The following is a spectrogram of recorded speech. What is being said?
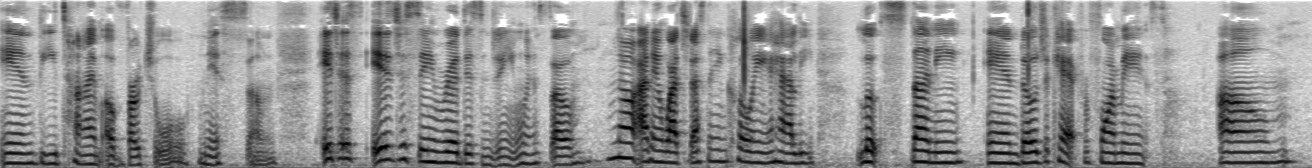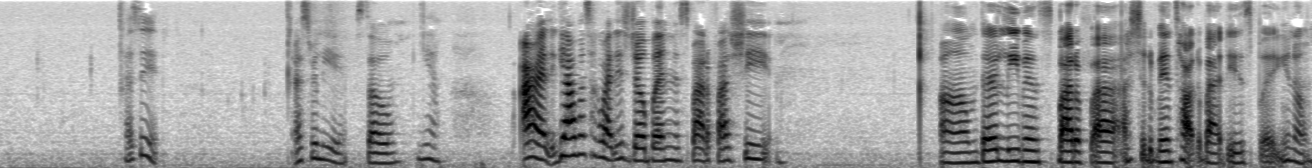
in the time of virtualness. Um, it just it just seemed real disingenuous. So no, I didn't watch it. I seen Chloe and Halle look stunning and Doja Cat performance. Um, that's it. That's really it. So yeah. All right, y'all want to talk about this Joe Budden and Spotify shit? Um, they're leaving Spotify. I should have been talked about this, but you know,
